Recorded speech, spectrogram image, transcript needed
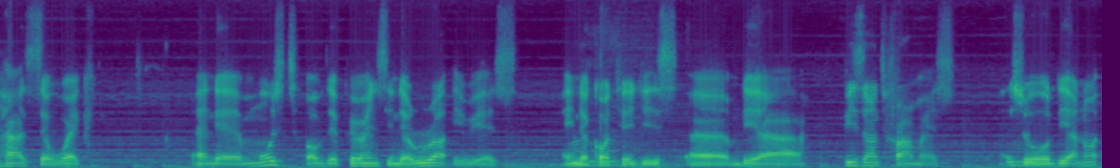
has a work and uh, most of the parents in the rural areas in mm-hmm. the cottages um, they are peasant farmers mm-hmm. so they are not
